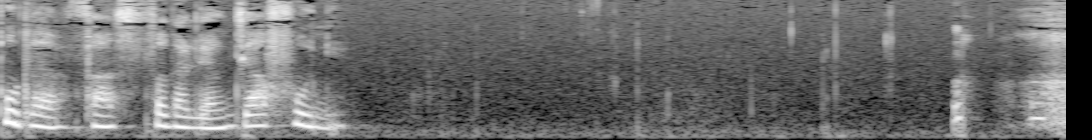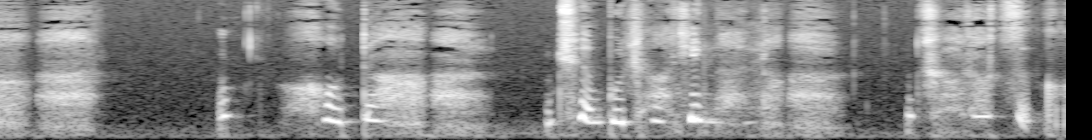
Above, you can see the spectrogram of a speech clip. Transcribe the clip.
不敢发骚的良家妇女。好大，全部插进来了，插到子宫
